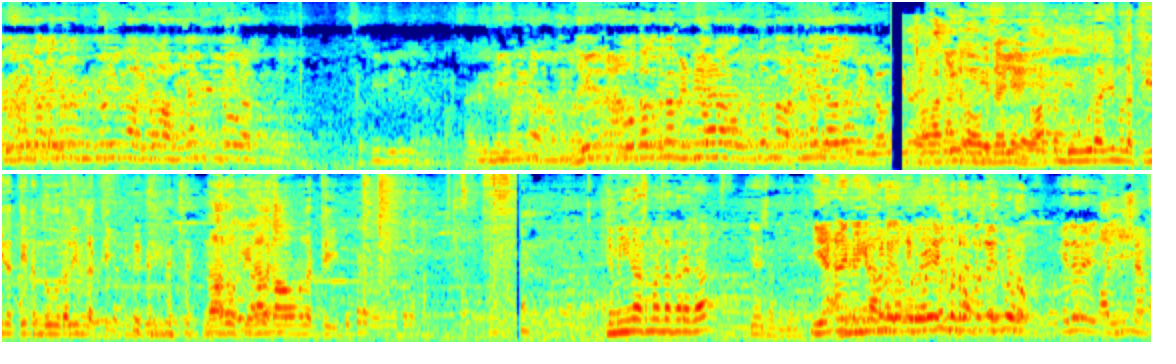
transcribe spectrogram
ਤੁਸੀਂ ਕਿਦਾਂ ਕਹਿੰਦੇ ਮੈਂ ਵੀਡੀਓ ਨਹੀਂ ਬਣਾ ਰਹੀ ਬਣਾ ਲਈ ਆ ਵੀਡੀਓ ਉਦਾਂ ਤੂੰ ਕਹਿੰਦਾ ਵੀਡੀਓ ਬਣਾ ਲਓ ਵੀਡੀਓ ਬਣਾ ਰਹੀ ਆ ਯਾਰ ਚਪਾਤੀ ਦਿਖਾਓ ਕਿਦਾਂ ਲਿਆਏ ਆ ਤੰਦੂਰ ਆ ਜੀ ਮਲੱਠੀ ਦਿੱਤੀ ਤੰਦੂਰ ਵਾਲੀ ਮਲੱਠੀ ਨਾਲ ਰੋਟੀ ਨਾਲ ਖਾਓ ਮਲੱਠੀ ਜ਼ਮੀਨ ਆਸਮਾਨ ਦਾ ਫਰਕ ਆ ये सर ये अरे एक मिनट एक मिनट एक मिनट रुक एक मिनट रुक इधर ਭਾਜੀ शेफ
